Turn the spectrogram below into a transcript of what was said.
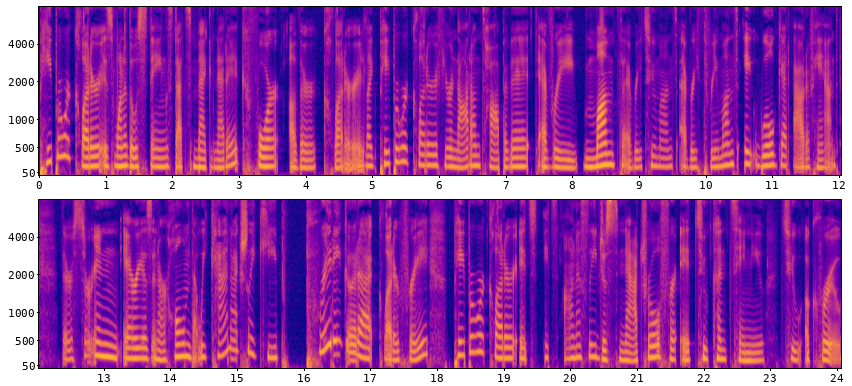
paperwork clutter is one of those things that's magnetic for other clutter. Like paperwork clutter, if you're not on top of it every month, every two months, every three months, it will get out of hand. There are certain areas in our home that we can actually keep pretty good at clutter free. Paperwork clutter, it's it's honestly just natural for it to continue to accrue.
